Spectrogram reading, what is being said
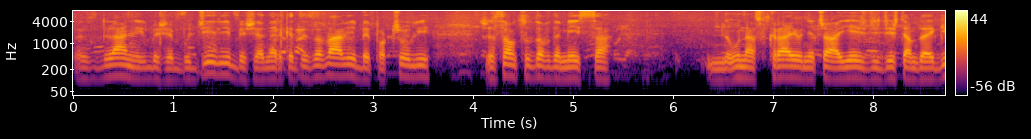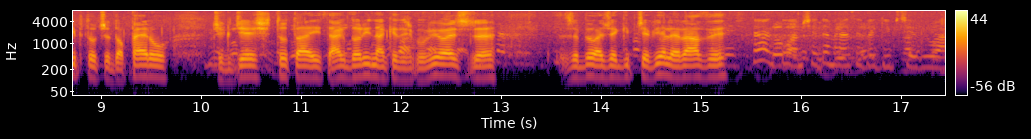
To jest dla nich, by się budzili, by się energetyzowali, by poczuli, że są cudowne miejsca u nas w kraju. Nie trzeba jeździć gdzieś tam do Egiptu, czy do Peru, czy gdzieś tutaj. Tak, Dorina kiedyś mówiłaś, że, że byłaś w Egipcie wiele razy. Tak, byłam 7 razy w Egipcie, byłam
